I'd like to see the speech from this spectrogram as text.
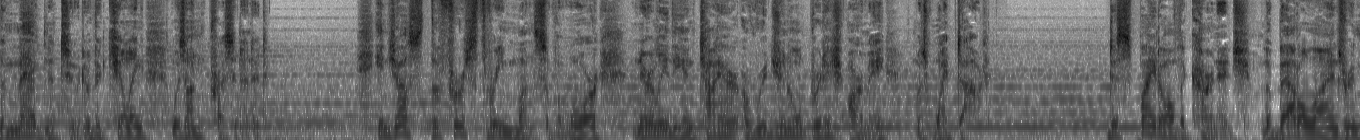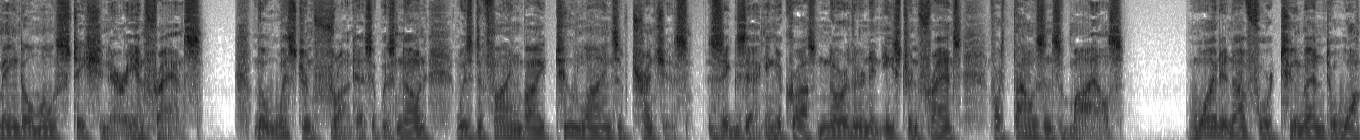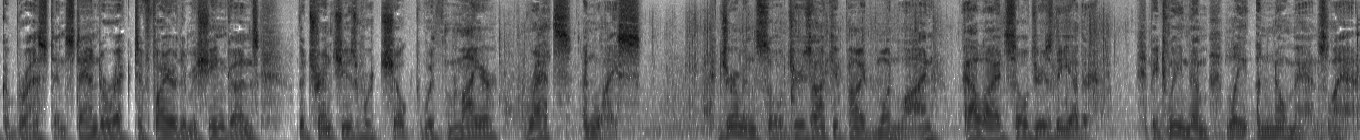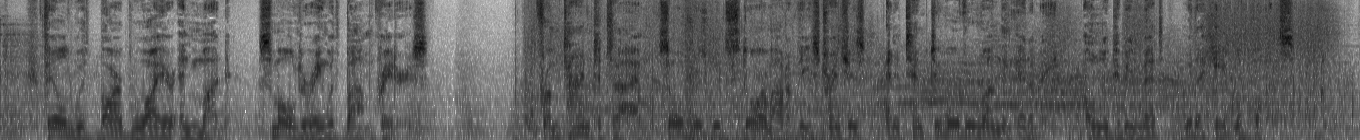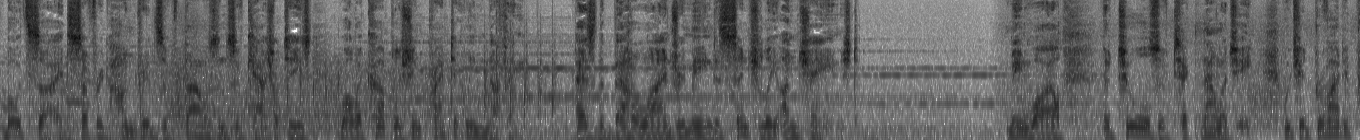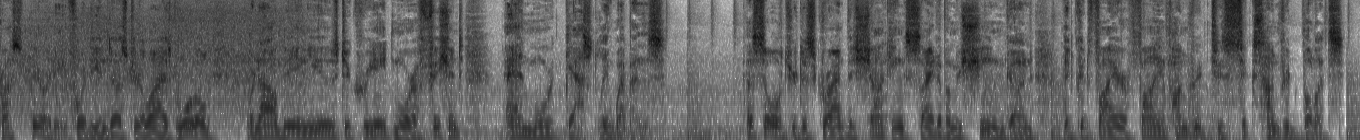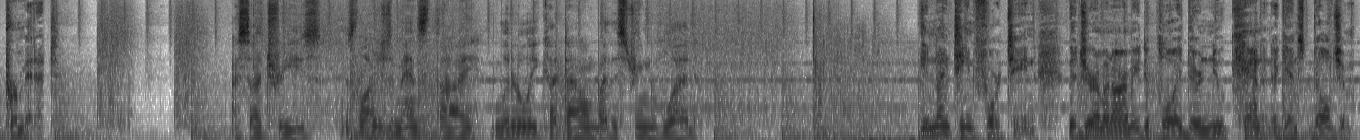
The magnitude of the killing was unprecedented. In just the first three months of the war, nearly the entire original British Army was wiped out. Despite all the carnage, the battle lines remained almost stationary in France. The Western Front, as it was known, was defined by two lines of trenches, zigzagging across northern and eastern France for thousands of miles. Wide enough for two men to walk abreast and stand erect to fire their machine guns, the trenches were choked with mire, rats, and lice. German soldiers occupied one line, Allied soldiers the other. Between them lay a no man's land, filled with barbed wire and mud, smoldering with bomb craters. From time to time, soldiers would storm out of these trenches and attempt to overrun the enemy, only to be met with a hail of bullets. Both sides suffered hundreds of thousands of casualties while accomplishing practically nothing, as the battle lines remained essentially unchanged. Meanwhile, the tools of technology, which had provided prosperity for the industrialized world, were now being used to create more efficient and more ghastly weapons. A soldier described the shocking sight of a machine gun that could fire 500 to 600 bullets per minute. I saw trees as large as a man's thigh literally cut down by the stream of lead. In 1914, the German army deployed their new cannon against Belgium.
